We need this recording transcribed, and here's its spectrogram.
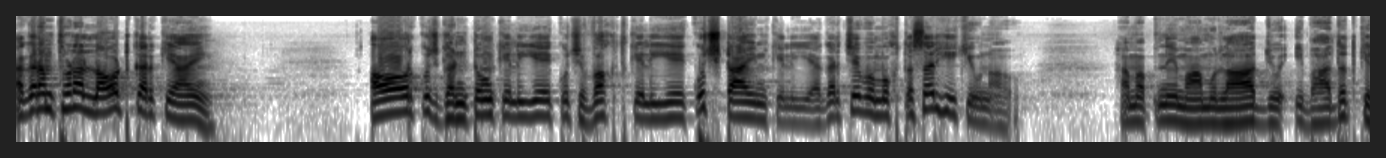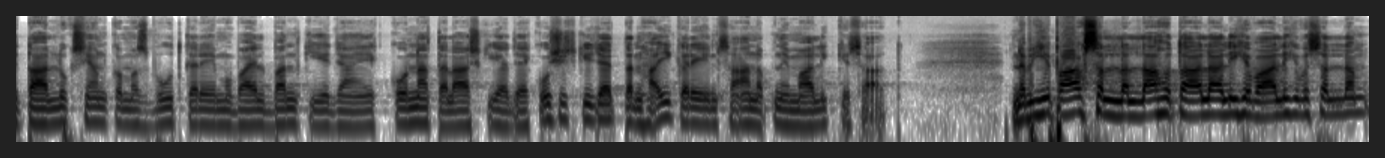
अगर हम थोड़ा लौट करके आएँ, और कुछ घंटों के लिए, कुछ वक्त के लिए, कुछ टाइम के लिए, अगरचे वो मुख्तसर ही क्यों ना हो, हम अपने मामूलात जो इबादत के ताल्लुक़ से उनको मज़बूत करें, मोबाइल बंद किए जाएँ, एक कोना तलाश किया जाए, कोशिश की जाए, तन्हाई करे इंसान अपने मालिक के साथ। नबी पाक सल्लल्लाहु अलैहि वसल्लम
